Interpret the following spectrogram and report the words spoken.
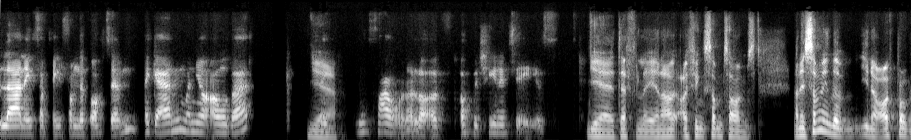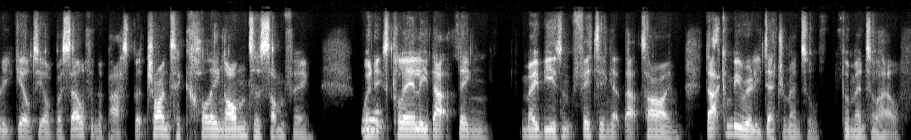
learning something from the bottom again when you're older. Yeah. You miss out on a lot of opportunities. Yeah, definitely. And I, I, think sometimes, and it's something that, you know, I've probably guilty of myself in the past, but trying to cling on to something when yeah. it's clearly that thing maybe isn't fitting at that time, that can be really detrimental for mental health.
